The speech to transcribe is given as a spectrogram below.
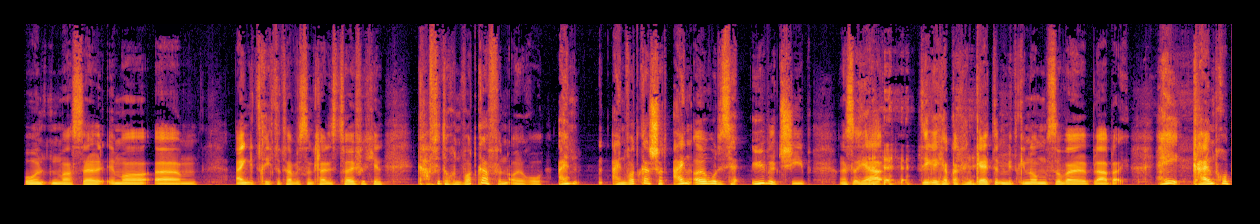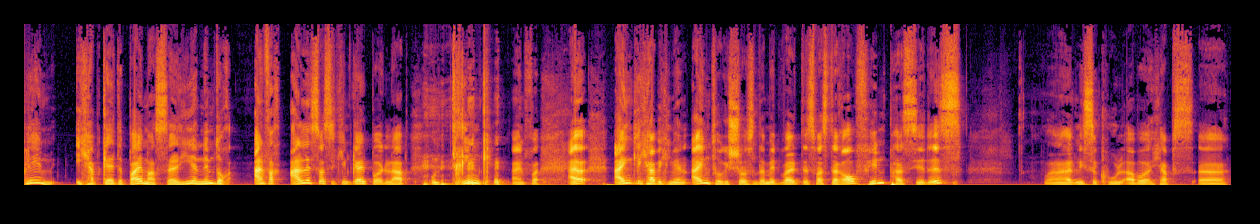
und Marcel immer ähm, eingetrichtert habe, wie so ein kleines Teufelchen. Kauf dir doch einen Wodka für einen Euro. Ein, ein Wodka-Shot, ein Euro, das ist ja übel cheap. Und er so, ja, Digga, ich habe gar kein Geld mitgenommen, so, weil bla bla. Hey, kein Problem. Ich habe Geld dabei, Marcel. Hier, nimm doch einfach alles, was ich im Geldbeutel habe und trink einfach. Aber eigentlich habe ich mir ein Eigentor geschossen damit, weil das, was daraufhin passiert ist, war halt nicht so cool, aber ich habe es äh,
